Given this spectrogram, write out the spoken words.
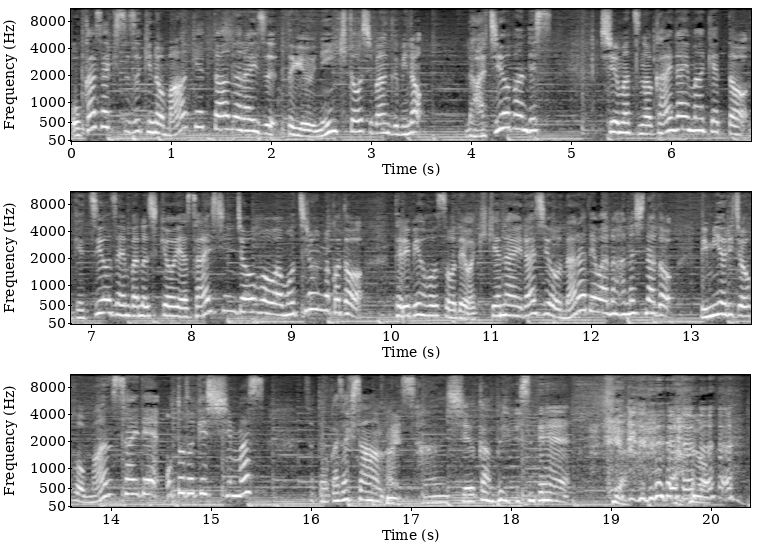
岡崎鈴木のマーケットアナライズという人気投資番組のラジオ版です週末の海外マーケット月曜前場の市況や最新情報はもちろんのこと。テレビ放送では聞けないラジオならではの話など耳寄り情報満載でお届けします。さて岡崎さん、はい、3週間ぶりですね。いやあの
